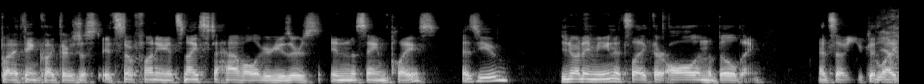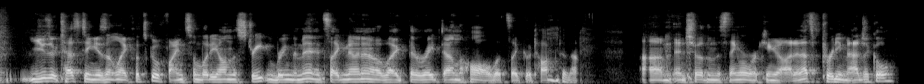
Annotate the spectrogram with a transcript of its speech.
But I think like there's just it's so funny. It's nice to have all of your users in the same place as you. You know what I mean? It's like they're all in the building. And so you could yeah. like user testing isn't like let's go find somebody on the street and bring them in. It's like no, no, like they're right down the hall. Let's like go talk to them um, and show them this thing we're working on, and that's pretty magical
